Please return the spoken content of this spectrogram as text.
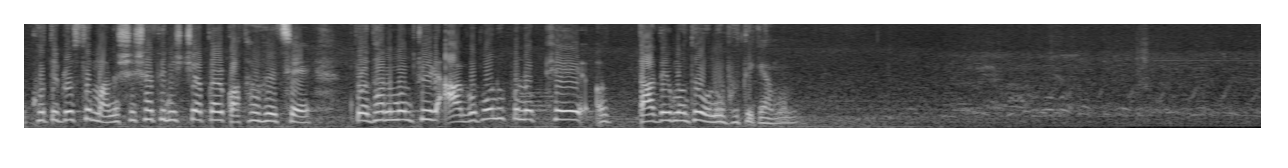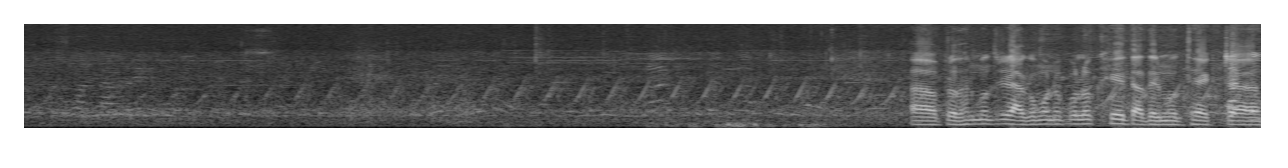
ক্ষতিগ্রস্ত মানুষের সাথে নিশ্চয়ই আপনার কথা হয়েছে। প্রধানমন্ত্রীর আগমন উপলক্ষে তাদের মধ্যে অনুভূতি কেমন? আহ, প্রধানমন্ত্রীর আগমন উপলক্ষে তাদের মধ্যে একটা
